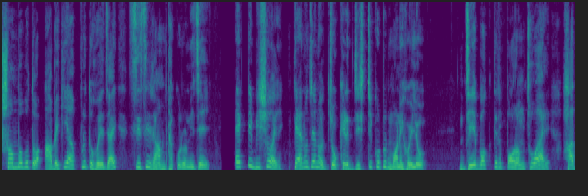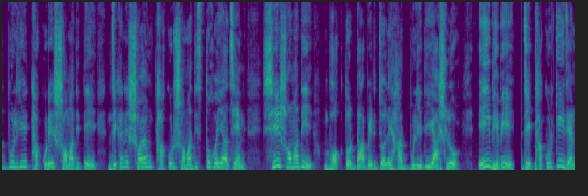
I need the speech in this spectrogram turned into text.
সম্ভবত আবেগে আপ্লুত হয়ে যায় শ্রী শ্রী রাম ঠাকুরও নিজে। একটি বিষয় কেন যেন চোখের দৃষ্টিকটুর মনে হইল যে ভক্তের পরম ছোঁয়ায় হাত বলিয়ে ঠাকুরের সমাধিতে, যেখানে স্বয়ং ঠাকুর সমাধিস্থ হয়ে আছেন, সে সমাধি ভক্ত ডাবের জলে হাত বুলিয়ে দিয়ে আসলো। এই ভেবে যে ঠাকুরকেই যেন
